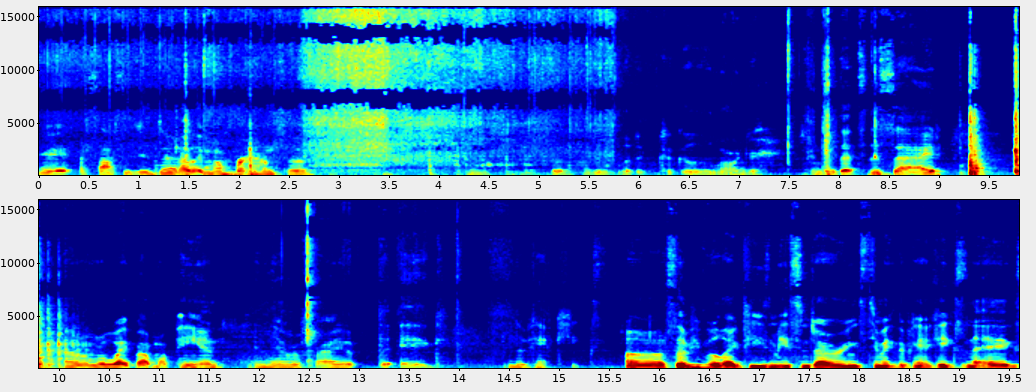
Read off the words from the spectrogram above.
My sausage is done. I like my brown, so oh, I just let it cook a little longer. So I'm gonna put that to the side. Um, I'm gonna wipe out my pan and then we'll fry up the egg and the pancakes. Uh, some people like to use mason jar rings to make the pancakes and the eggs.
